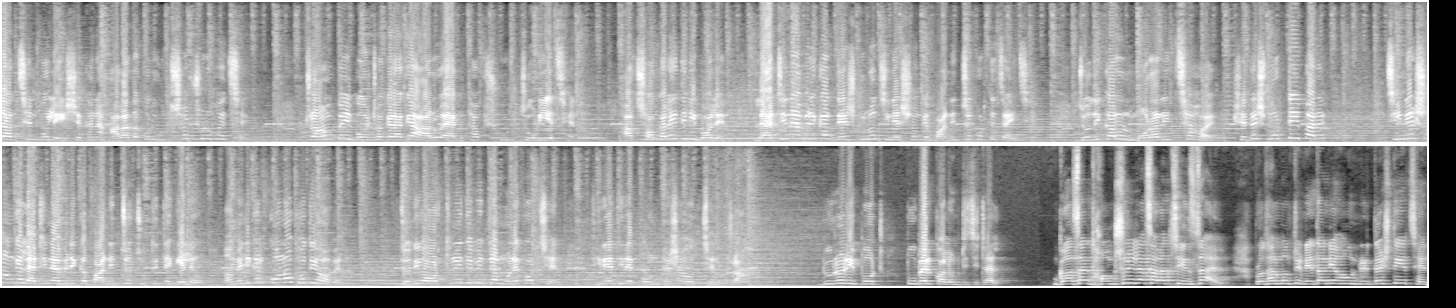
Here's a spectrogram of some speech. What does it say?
যাচ্ছেন বলেই সেখানে আলাদা করে উৎসব শুরু হয়েছে। ট্রাম্প এই বৈঠকের আগে আরও এক ধাপ সুর চড়িয়েছেন। আজ সকালেই তিনি বলেন ল্যাটিন আমেরিকার দেশগুলো চীনের সঙ্গে বাণিজ্য করতে চাইছে। যদি কারোর মরার ইচ্ছা হয়, সে দেশ মরতেই পারে। চীনের সঙ্গে ল্যাটিন আমেরিকা বাণিজ্য চুক্তিতে গেলেও আমেরিকার কোনো ক্ষতি হবে না। যদিও অর্থনীতিবিদরা মনে করছেন, ধীরে ধীরে কোণঠাসা হচ্ছেন ট্রাম্প। ব্যুরো রিপোর্ট, পুবের কলম ডিজিটাল। গাজায় ধ্বংসলীলা চালাচ্ছে ইসরায়েল। প্রধানমন্ত্রী নেতানিয়াহু নির্দেশ দিয়েছেন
